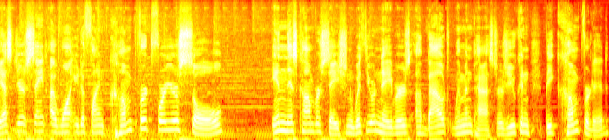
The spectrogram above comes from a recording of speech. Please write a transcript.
Yes, dear Saint, I want you to find comfort for your soul in this conversation with your neighbors about women pastors. You can be comforted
